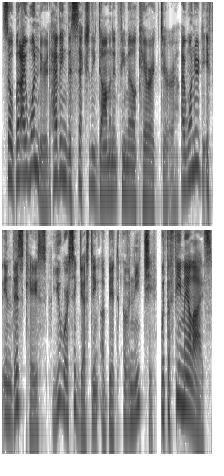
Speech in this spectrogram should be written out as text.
So, but I wondered, having the sexually dominant female character, I wondered if in this case you were suggesting a bit of Nietzsche with the female eyes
